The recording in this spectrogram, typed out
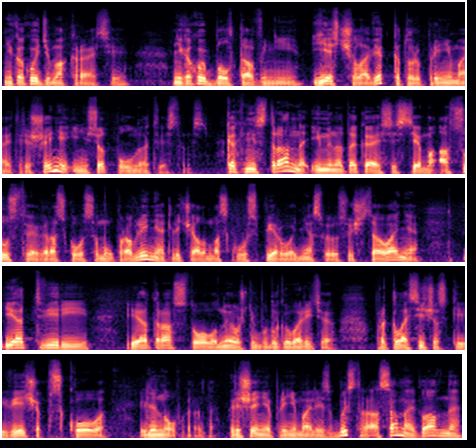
никакой демократии, никакой болтовни. Есть человек, который принимает решения и несет полную ответственность. Как ни странно, именно такая система отсутствия городского самоуправления отличала Москву с первого дня своего существования и от Твери, и от Ростова. Ну, я уж не буду говорить про классические вещи Пскова – или Новгорода. Решения принимались быстро, а самое главное,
